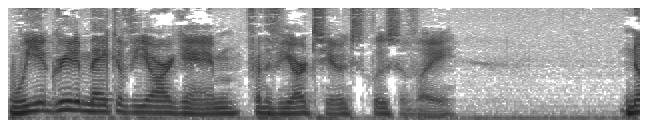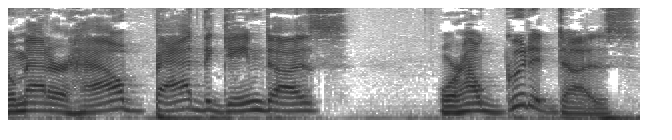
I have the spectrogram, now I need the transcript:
we agree to make a VR game for the VR2 exclusively. No matter how bad the game does or how good it does,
